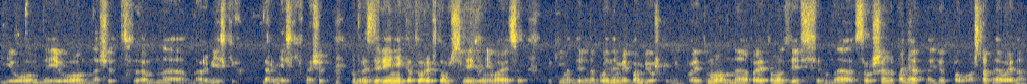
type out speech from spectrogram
и его, его значит, эм, армейских, армейских значит, подразделений, которые в том числе и занимаются такими дальнобойными бомбежками. Поэтому, э, поэтому здесь э, совершенно понятно идет полномасштабная война.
